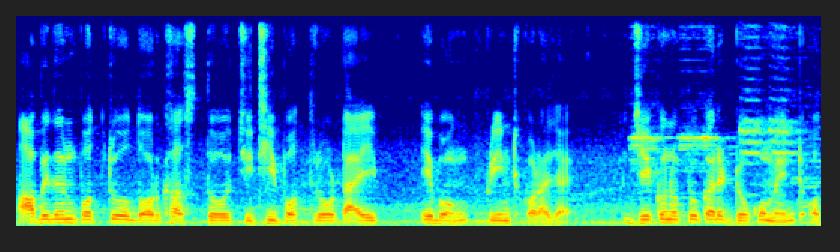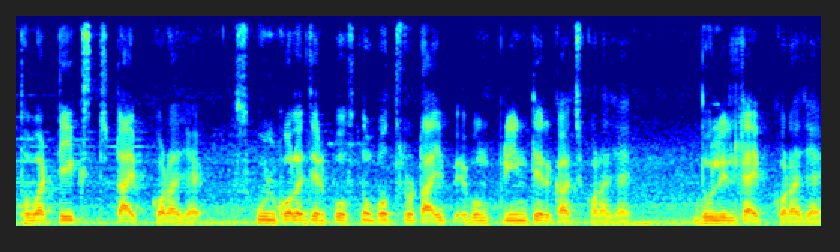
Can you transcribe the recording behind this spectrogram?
আবেদনপত্র, দরখাস্ত, চিঠিপত্র, টাইপ এবং প্রিন্ট করা যায়। যে কোনো প্রকারের ডকুমেন্ট অথবা টেক্সট টাইপ করা যায়। স্কুল কলেজের প্রশ্নপত্র টাইপ এবং প্রিন্টের কাজ করা যায়। দলিল টাইপ করা যায়।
